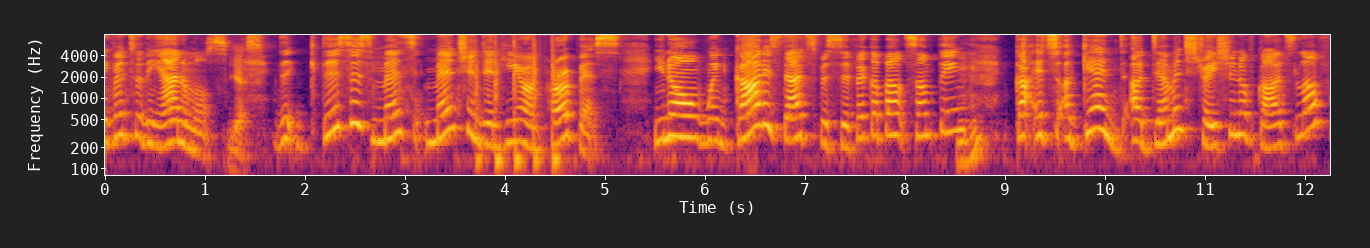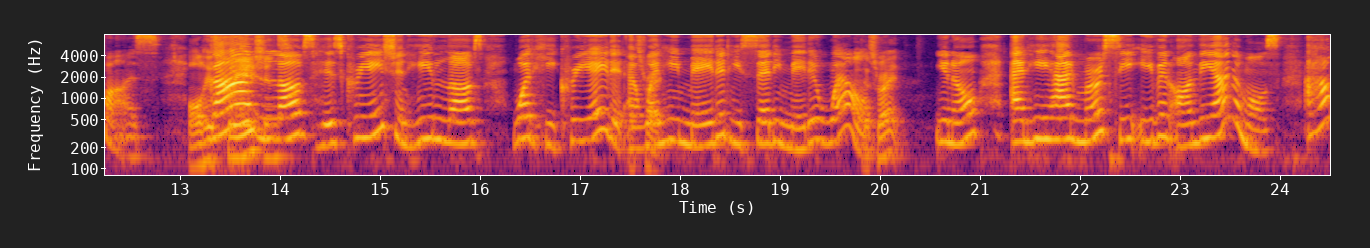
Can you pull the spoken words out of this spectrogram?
even to the animals. Yes. Th- This is men- mentioned in here on purpose. You know, when God is that specific about something, Mm-hmm. God, it's again a demonstration of God's love for us. All His God creations. loves His creation. He loves what He created, and That's when right. He made it, He said He made it well That's right. You know and he had mercy even on the animals how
